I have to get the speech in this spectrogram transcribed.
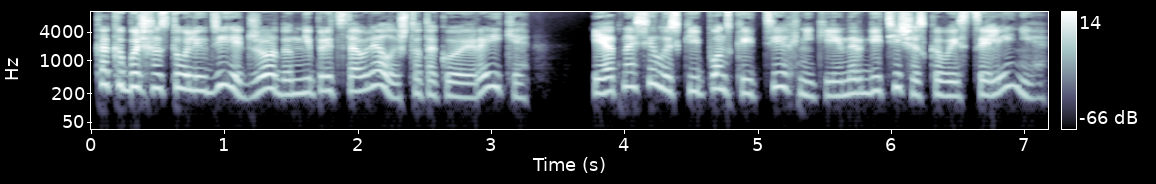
Как и большинство людей, Джордан не представляла, что такое рейки — и относилась к японской технике энергетического исцеления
